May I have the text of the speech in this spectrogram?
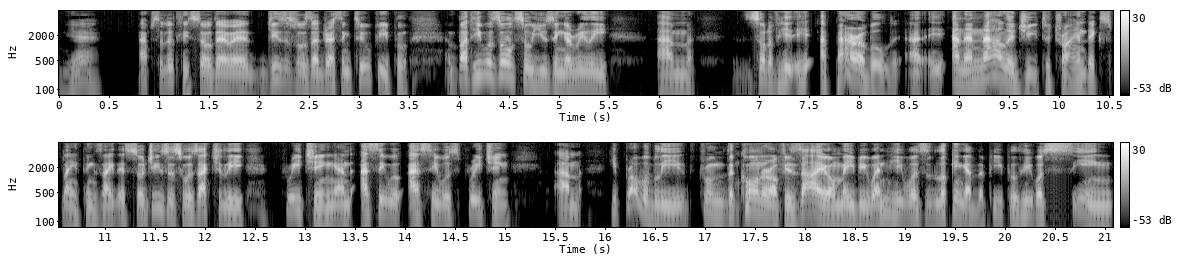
Yeah, absolutely. So there were Jesus was addressing two people, but he was also using a really um sort of a parable, an analogy to try and explain things like this. So Jesus was actually preaching, and as he as he was preaching, um, he probably from the corner of his eye, or maybe when he was looking at the people, he was seeing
